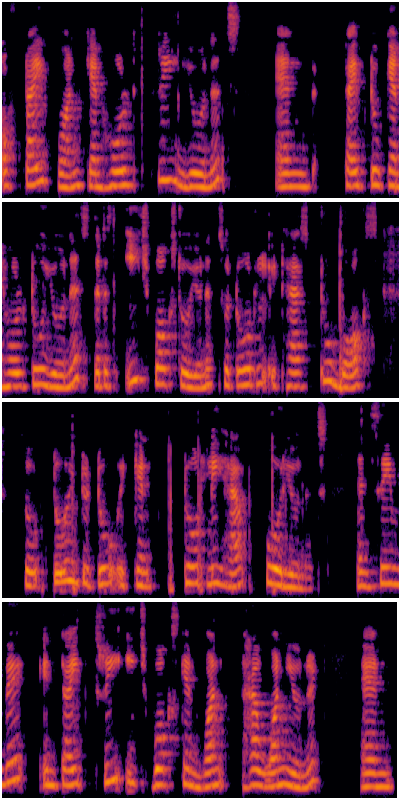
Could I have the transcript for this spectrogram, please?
of type 1 can hold three units and type 2 can hold two units that is each box two units so total it has two box so 2 into 2, it can totally have 4 units. And same way, in type 3, each box can one have 1 unit and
